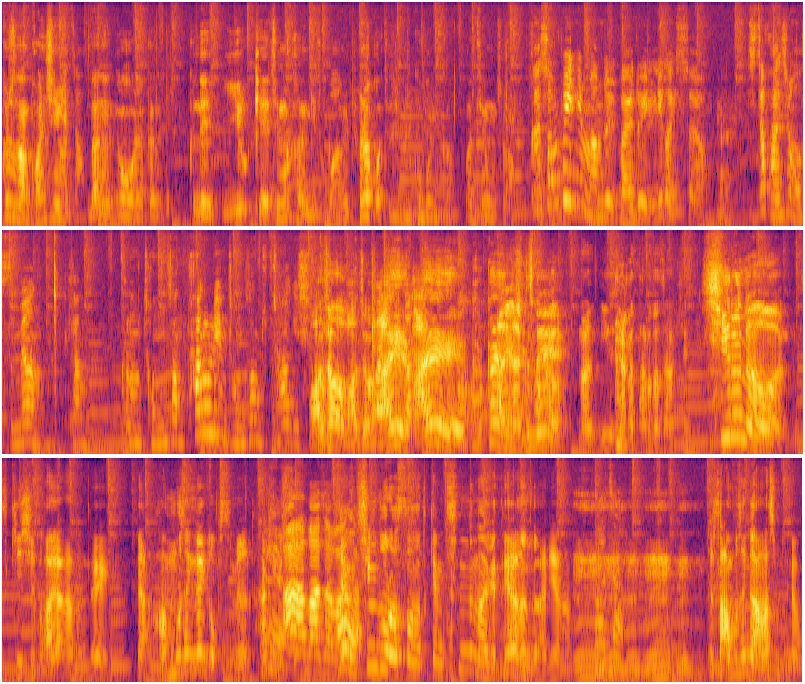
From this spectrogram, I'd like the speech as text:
그래서 난 관심이 맞아. 나는 어 약간 근데 이렇게 생각하는 게 더 마음이 편할 것 같아 듣고 보니까 마티 형처럼 그 선피님 말도, 말도 일리가 있어요 네. 진짜 관심 없으면 그냥 그런 정상 팔 올리는 정상조차 하기 싫어 맞아 맞아 아예 맞아. 아예 어, 어. 가까이 아니 나. 근데 난 약간 다르다 생각해 싫으면 스킨십 아예 안 하는데 그냥 아무 생각이 없으면 할 수 있어 아 맞아 그냥 맞아 친구로서 그냥 친근하게 대하는 거 아니야 음, 음, 음, 음, 음, 그래서 아무 생각 안 하시면 돼요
